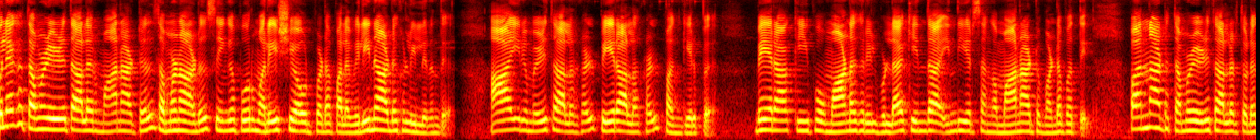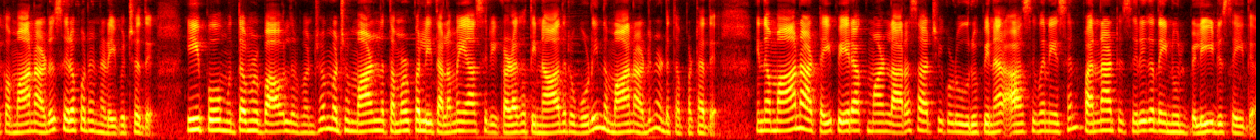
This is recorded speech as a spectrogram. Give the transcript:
உலக தமிழ் எழுத்தாளர் மாநாட்டில் தமிழ்நாடு சிங்கப்பூர் மலேசியா உட்பட பல வெளிநாடுகளிலிருந்து ஆயிரம் எழுத்தாளர்கள் பேராளர்கள் பங்கேற்பு. பேராக் ஈப்போ மாநகரில் உள்ள கிந்தா இந்தியர் சங்க மாநாட்டு மண்டபத்தில் பன்னாட்டு தமிழ் எழுத்தாளர் தொடக்க மாநாடு சிறப்புடன் நடைபெற்றது. இப்போ முத்தமிழ் பாவலர் மன்றம் மற்றும் மாநில தமிழ்ப்பள்ளி தலைமையாசிரியர் கழகத்தின் ஆதரவோடு இந்த மாநாடு நடத்தப்பட்டது. இந்த மாநாட்டை பேராக் மாநில அரசாட்சி குழு உறுப்பினர் ஆ. சிவனேசன் பன்னாட்டு சிறுகதை நூல் வெளியீடு செய்து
